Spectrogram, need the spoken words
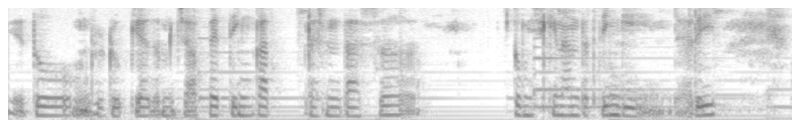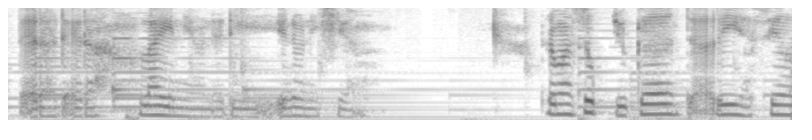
yaitu menduduki atau mencapai tingkat presentase kemiskinan tertinggi dari daerah-daerah lain yang ada di Indonesia. Termasuk juga dari hasil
